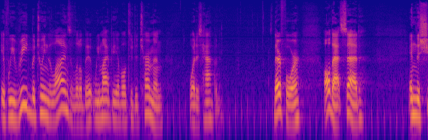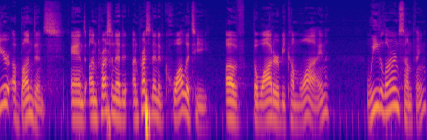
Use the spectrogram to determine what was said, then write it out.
if we read between the lines a little bit, we might be able to determine what is happening. Therefore, all that said, in the sheer abundance and unprecedented, unprecedented quality of the water become wine, we learn something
